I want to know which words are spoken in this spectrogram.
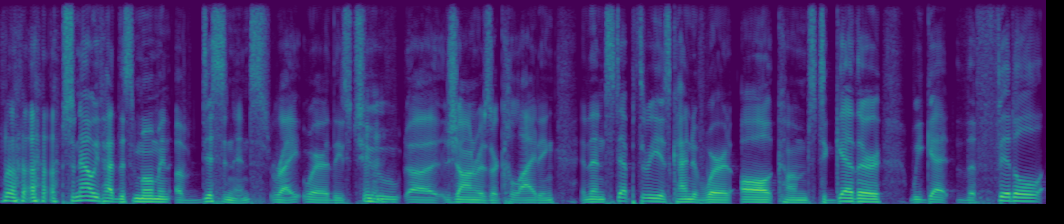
so now we've had this moment of dissonance, right, where these 2 uh, genres are colliding, and then step three is kind of where it all comes together. We get the fiddle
